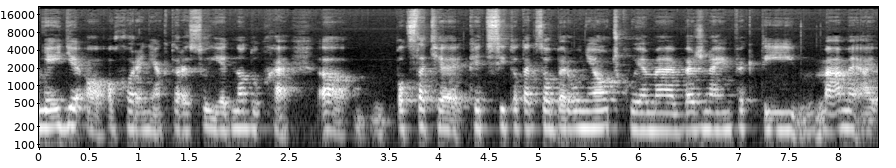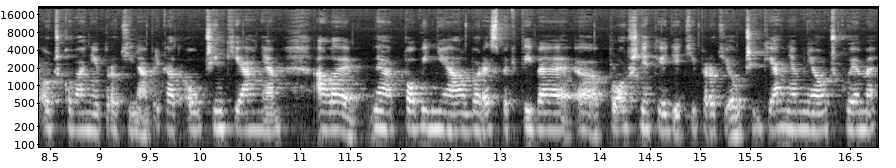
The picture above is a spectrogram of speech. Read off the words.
Nejde o ochorenia, ktoré sú jednoduché. V podstate, keď si to tak zoberú, neočkujeme bežné infekty, máme aj očkovanie proti napríklad účinky jahňam, ale e, povinne alebo respektíve e, plošne tie deti proti účinky jahňam neočkujeme.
